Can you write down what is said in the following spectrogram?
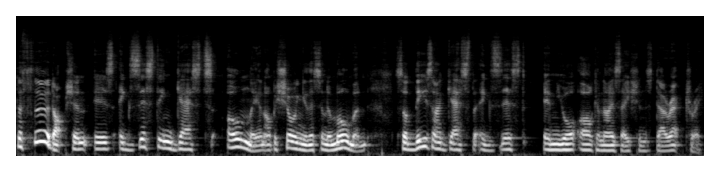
The third option is existing guests only, and I'll be showing you this in a moment. So these are guests that exist in your organization's directory.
